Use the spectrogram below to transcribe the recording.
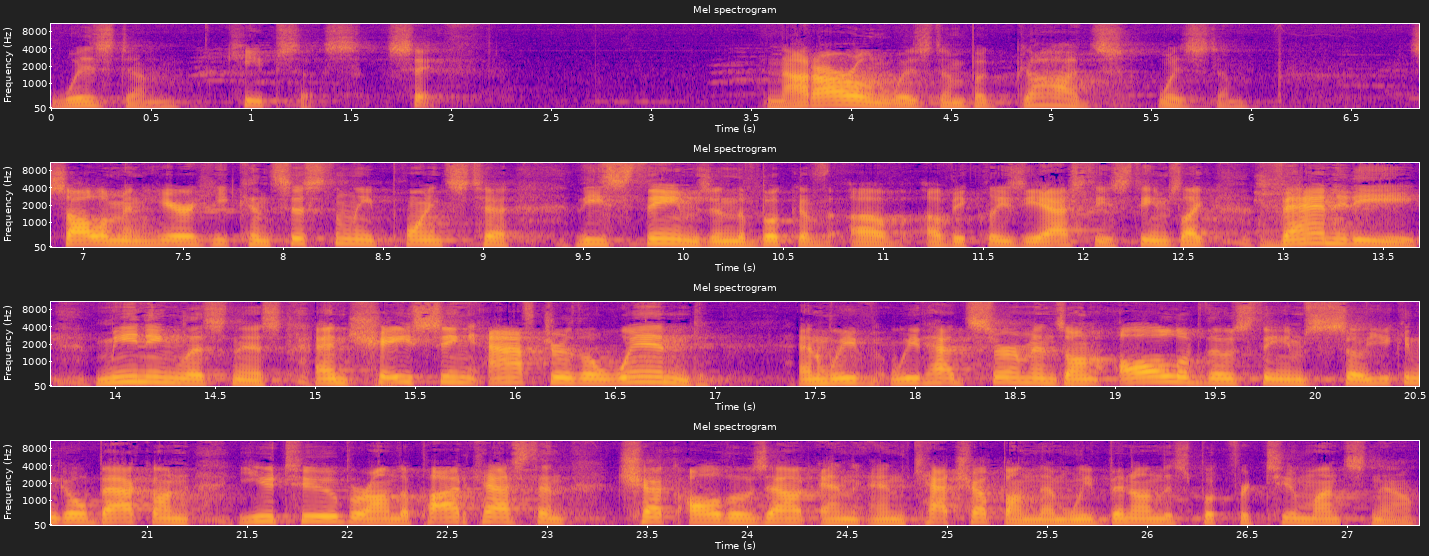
Wisdom keeps us safe. Not our own wisdom, but God's wisdom. Solomon here, he consistently points to these themes in the book of, of, of, Ecclesiastes themes like vanity, meaninglessness, and chasing after the wind. And we've, we've had sermons on all of those themes, so you can go back on YouTube or on the podcast and check all those out and, and catch up on them. We've been on this book for two months now.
